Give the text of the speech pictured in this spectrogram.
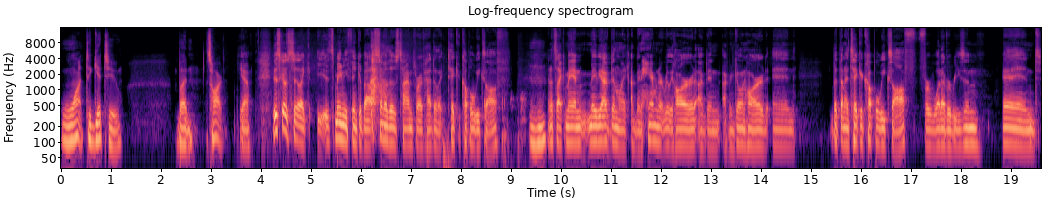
want to get to. But it's hard. Yeah. This goes to like it's made me think about some of those times where I've had to like take a couple weeks off Mm-hmm. And it's like, man, maybe I've been like I've been hammering it really hard. I've been I've been going hard and but then I take a couple weeks off for whatever reason and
